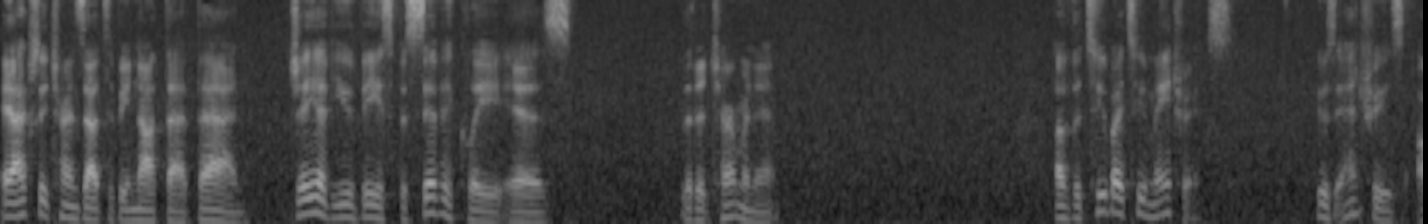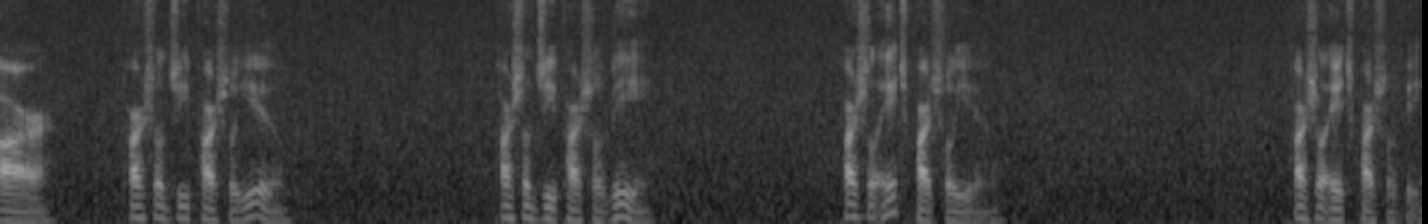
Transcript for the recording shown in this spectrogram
it actually turns out to be not that bad. j of uv specifically is the determinant of the 2 by 2 matrix, whose entries are partial g partial u, partial g partial v, partial h partial u, partial h partial v.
